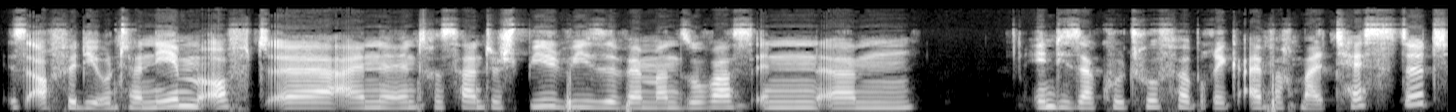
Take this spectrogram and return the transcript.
ist auch für die Unternehmen oft äh, eine interessante Spielwiese, wenn man sowas in ähm, in dieser Kulturfabrik einfach mal testet,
